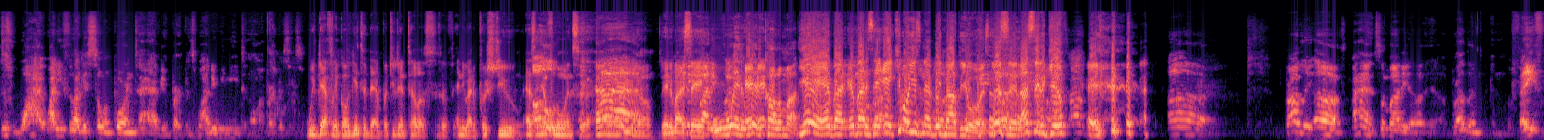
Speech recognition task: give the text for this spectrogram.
just why? Why do you feel like it's so important to have your purpose? Why do we need to know our purposes? we definitely gonna get to that, but you didn't tell us if anybody pushed you as an Oh. influencer. Uh, you know, did anybody say? Anybody put- Way to, way to call them out. Yeah, everybody, everybody say, "Hey, keep on using that big mouth of yours." Listen, I see the gift. Hey, Uh, probably. Uh, I had somebody, uh, a brother in, in the faith,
